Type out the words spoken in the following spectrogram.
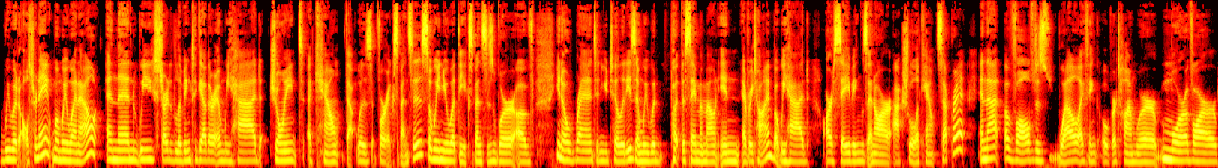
we would alternate when we went out and then we started living together and we had joint account that was for expenses. So we knew what the expenses were of, you know, rent and utilities and we would put the same amount in every time, but we had our savings and our actual account separate. And that evolved as well, I think over time where more of our,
